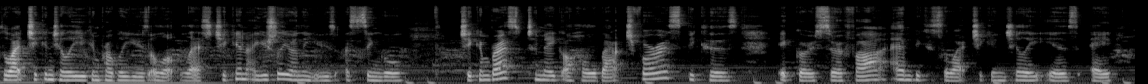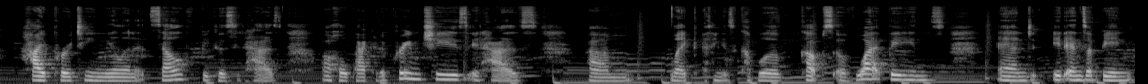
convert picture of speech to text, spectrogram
the white chicken chili, you can probably use a lot less chicken. I usually only use a single chicken breast to make a whole batch for us because it goes so far, and because the white chicken chili is a high protein meal in itself because it has a whole packet of cream cheese, it has um, like I think it's a couple of cups of white beans, and it ends up being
